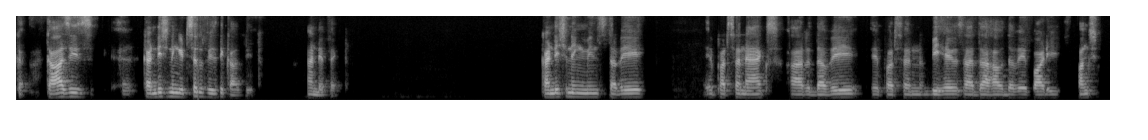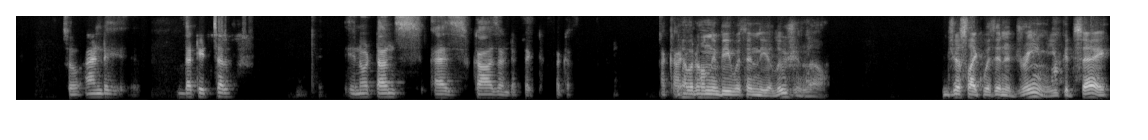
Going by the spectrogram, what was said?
Ca- cause is uh, conditioning itself is the cause it and effect. Conditioning means the way a person acts or the way a person behaves or the how the way body functions. So and that itself you know tons as cause and effect That would only be within the illusion, though. Just like within a dream, you could say,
